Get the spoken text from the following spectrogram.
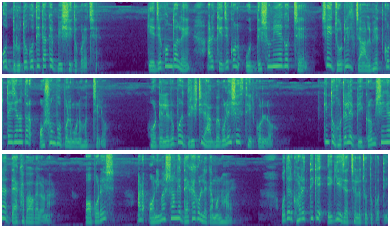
ও দ্রুতগতি তাকে বিস্মিত করেছে। কে যে কোন দলে আর কে যে কোন উদ্দেশ্য নিয়ে এগোচ্ছে, সেই জটিল জাল ভেদ করতেই যেন তার অসম্ভব বলে মনে হচ্ছিল। হোটেলের উপর দৃষ্টি রাখবে বলেই সে স্থির করল। কিন্তু হোটেলে বিক্রম সিংয়েরা দেখা পাওয়া গেল না। অপরেশ আর অনিমার সঙ্গে দেখা করলে কেমন হয়? ওদের ঘরের দিকে এগিয়ে যাচ্ছিল চতুপতি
